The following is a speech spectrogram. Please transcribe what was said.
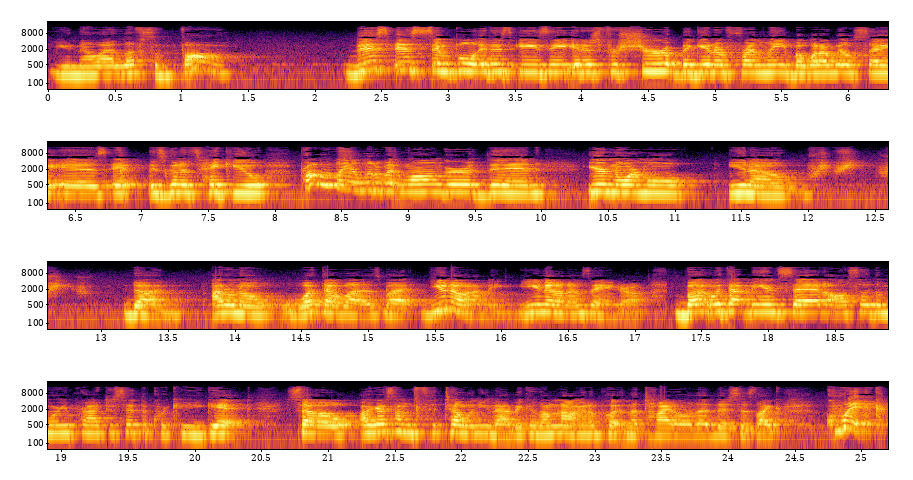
you know I love some fall. This is simple, it is easy, it is for sure beginner friendly, but what I will say is it is gonna take you probably a little bit longer than your normal, you know, done. I don't know what that was, but you know what I mean. You know what I'm saying, girl. But with that being said, also the more you practice it, the quicker you get. So I guess I'm telling you that because I'm not gonna put in the title that this is like quick,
